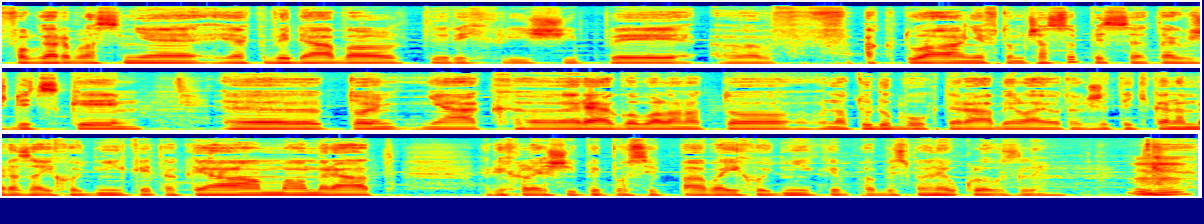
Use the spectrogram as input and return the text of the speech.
Folgar vlastně, jak vydával ty rychlé šípy uh, v, aktuálně v tom časopise, tak vždycky uh, to nějak uh, reagovalo na, to, na tu dobu, která byla. Jo? Takže teďka namrzají chodníky, tak já mám rád rychlé šípy posypávají chodníky, aby jsme neuklouzli.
